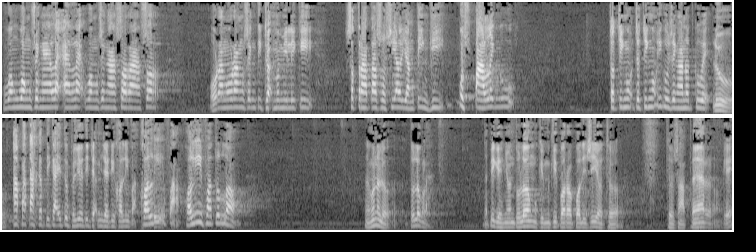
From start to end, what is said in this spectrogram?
wong-wong sing elek-elek wong sing asor-asor orang-orang sing tidak memiliki strata sosial yang tinggi wis paling ku cecinguk-cecinguk iku sing anut kowe lho apakah ketika itu beliau tidak menjadi khalifah khalifah khalifatullah ngono lho tolonglah tapi nggih nyuwun tulung mugi-mugi para polisi ya do do sabar, nggih.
